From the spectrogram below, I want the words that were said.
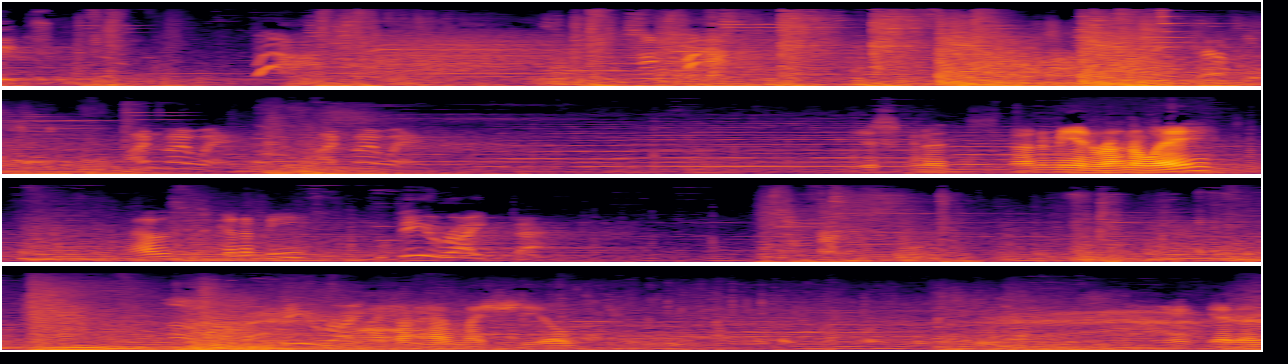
Retreat! Careful! On my way! On my way! You're just gonna stun me and run away? How this is gonna be? Be right back. Be right I don't have my shield. Can't get him.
